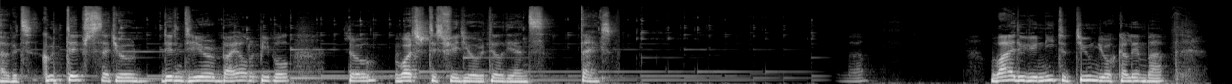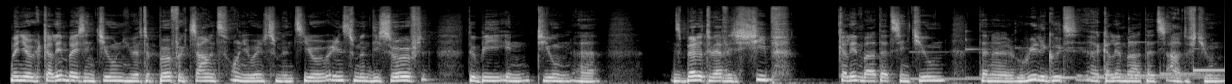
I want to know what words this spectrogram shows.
uh, with good tips that you didn't hear by other people. So watch this video till the end. Thanks. Why do you need to tune your kalimba? When your kalimba is in tune, you have the perfect sound on your instrument. Your instrument deserves to be in tune. Uh, it's better to have a cheap kalimba that's in tune than a really good uh, kalimba that's out of tune.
